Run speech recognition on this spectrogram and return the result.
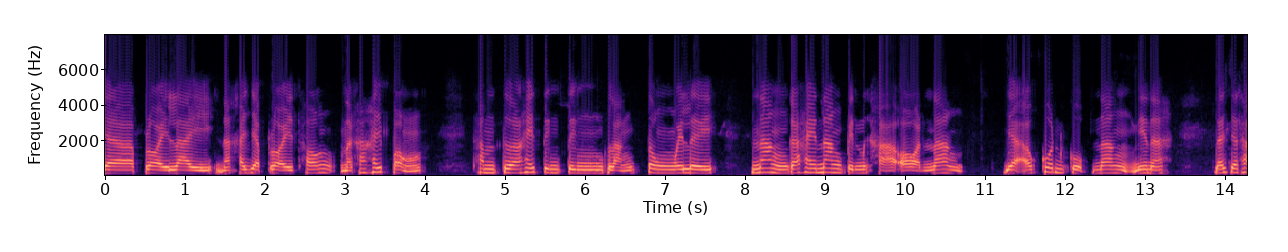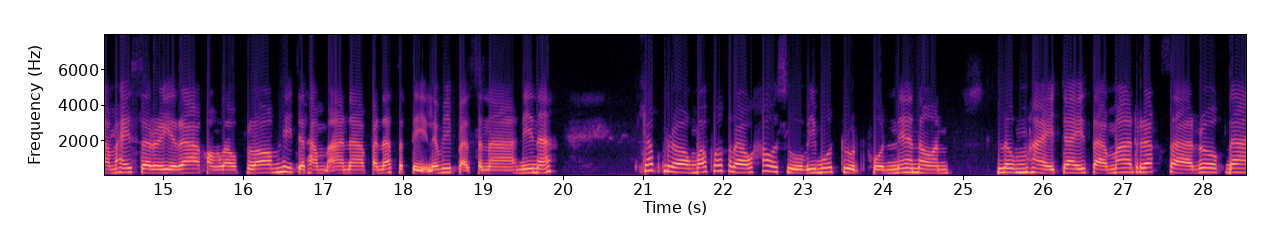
ย่าปล่อยไหล่นะคะ อย่าปล่อยท้องนะคะ ให้ป่องทำตัวให้ตึงๆหลังตรงไว้เลย นั่งก็ให้นั่งเป็นขาอ่อนนั่ง อย่าเอาก้นกบนั่งนี่นะ และจะทำให้สรีระของเราพร้อมที่จะทำอานาปนสติและวิปัสสนานี่นะรับรองว่าพวกเราเข้าสู่วิมุตติหลุดพ้นแน่นอน ลมหายใจสามารถรักษาโรคได้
